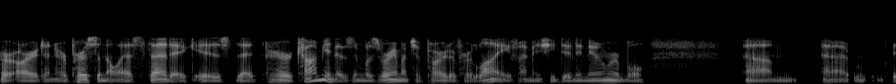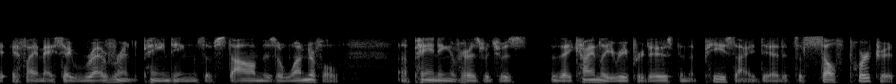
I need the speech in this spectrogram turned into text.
her art and her personal aesthetic is that her communism was very much a part of her life. I mean, she did innumerable, um, uh, if I may say, reverent paintings of Stalin. There's a wonderful uh, painting of hers, which was they kindly reproduced in the piece I did. It's a self-portrait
